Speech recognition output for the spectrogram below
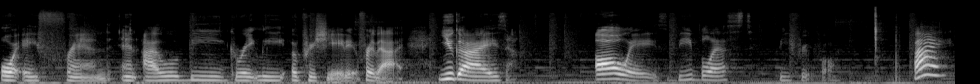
or a friend. And I will be greatly appreciated for that. You guys always be blessed, be fruitful. Bye.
